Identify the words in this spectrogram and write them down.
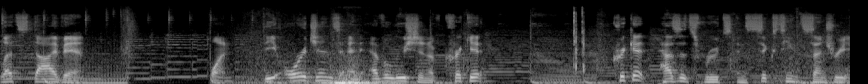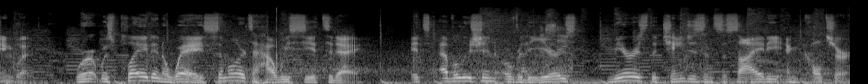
let's dive in. 1. The origins and evolution of cricket. Cricket has its roots in 16th century England, where it was played in a way similar to how we see it today. Its evolution over the years mirrors the changes in society and culture.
